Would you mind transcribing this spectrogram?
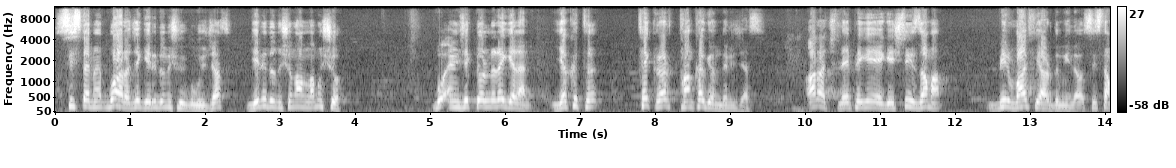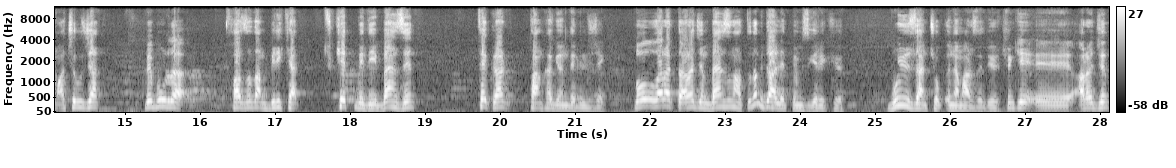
Sisteme bu araca geri dönüş uygulayacağız. Geri dönüşün anlamı şu. Bu enjektörlere gelen yakıtı tekrar tanka göndereceğiz. Araç LPG'ye geçtiği zaman bir valve yardımıyla sistem açılacak ve burada fazladan biriken tüketmediği benzin tekrar tanka gönderilecek. Doğal olarak da aracın benzin hattına müdahale etmemiz gerekiyor. Bu yüzden çok önem arz ediyor. Çünkü e, aracın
